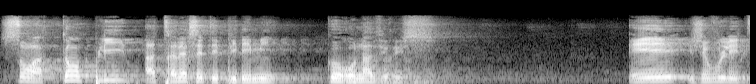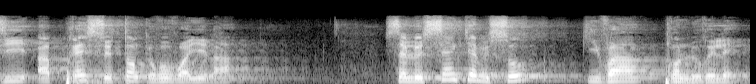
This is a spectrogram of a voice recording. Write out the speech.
sont accomplis à travers cette épidémie, coronavirus. Et je vous l'ai dit, après ce temps que vous voyez là, c'est le cinquième saut qui va prendre le relais.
